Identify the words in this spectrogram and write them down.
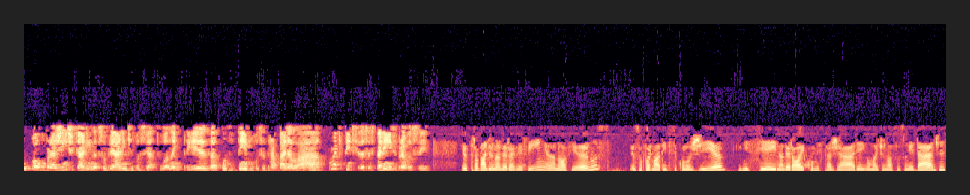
um pouco pra gente, Karina, sobre a área em que você atua na empresa, quanto tempo você trabalha lá, como é que tem sido essa experiência para você? Eu trabalho na Leroy Merlin há nove anos. Eu sou formada em psicologia, iniciei na Leroy como estagiária em uma de nossas unidades,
